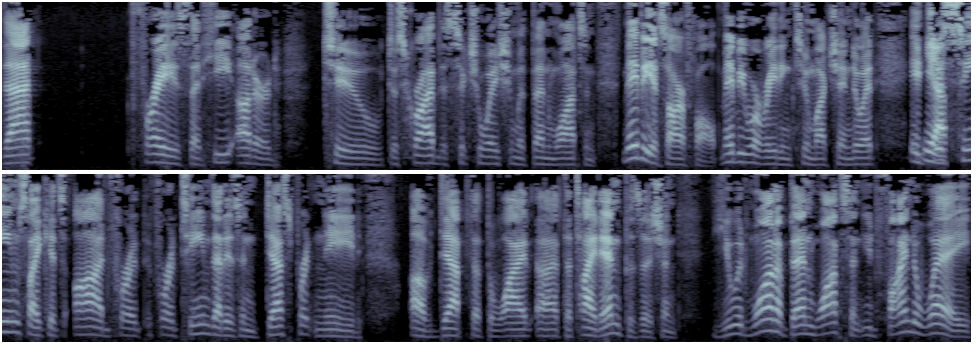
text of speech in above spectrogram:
that phrase that he uttered to describe the situation with Ben Watson. Maybe it's our fault. Maybe we're reading too much into it. It yeah. just seems like it's odd for a, for a team that is in desperate need of depth at the wide uh, at the tight end position. You would want a Ben Watson. You'd find a way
